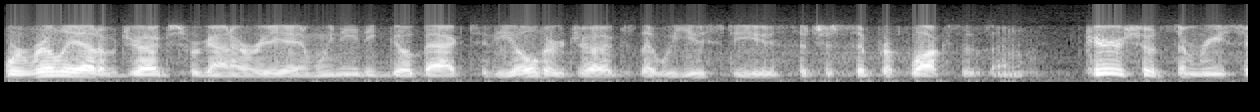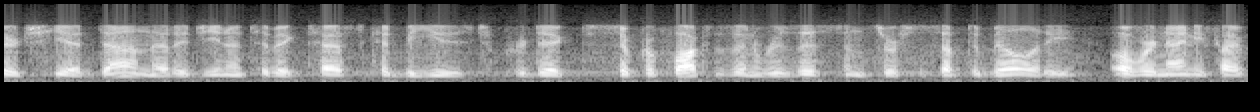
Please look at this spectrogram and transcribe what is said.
We're really out of drugs for gonorrhea, and we need to go back to the older drugs that we used to use, such as ciprofloxacin. Pierre showed some research he had done that a genotypic test could be used to predict ciprofloxacin resistance or susceptibility over 95%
